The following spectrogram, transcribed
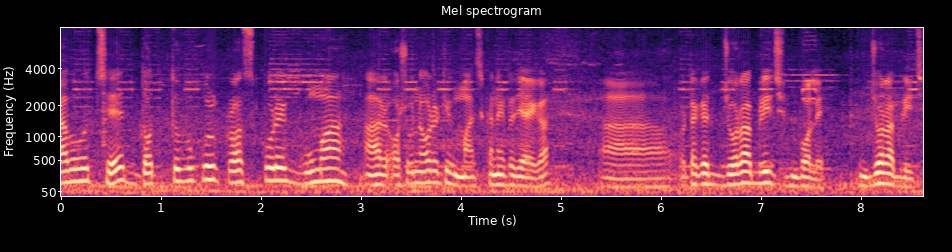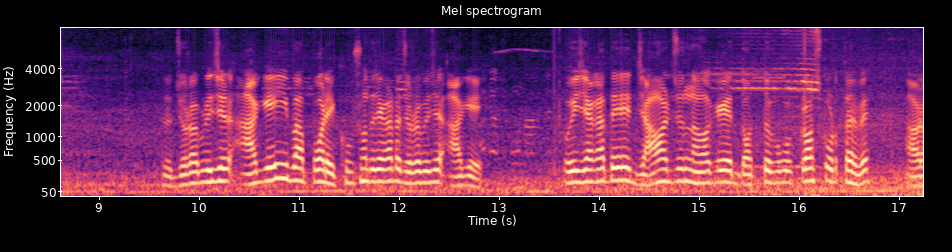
যাব হচ্ছে দত্তপুকুর ক্রস করে গুমা আর অশোকনগরের ঠিক মাঝখানে একটা জায়গা ওটাকে জোড়া ব্রিজ বলে। জোড়া ব্রিজ জোড়া ব্রিজের আগেই বা পরে, খুব সুন্দর জায়গাটা, জোড়া ব্রিজের আগে। ওই জায়গাতে যাওয়ার জন্য আমাকে দত্তপুকুর ক্রস করতে হবে। আর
